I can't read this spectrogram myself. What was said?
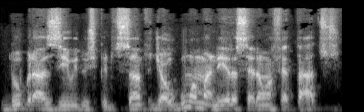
do Brasil e do Espírito Santo, de alguma maneira, serão afetados,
